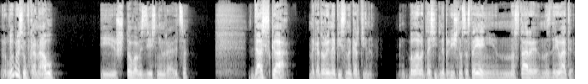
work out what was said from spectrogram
Выбросил в канаву. И что вам здесь не нравится? Доска, на которой написана картина. Была в относительно приличном состоянии, но старая, ноздреватая.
